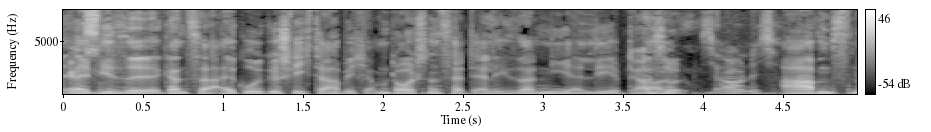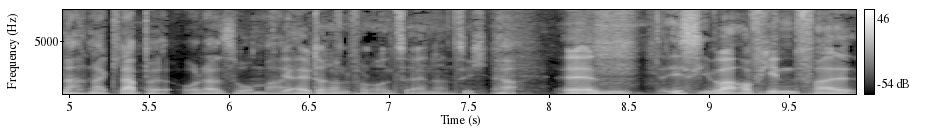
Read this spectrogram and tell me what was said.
vergessen. Äh, diese ganze Alkoholgeschichte habe ich am deutschen Set ehrlich gesagt nie erlebt. Ja, also Ich auch nicht. abends nach einer Klappe oder so mal. Die Älteren von uns erinnern sich. Ja. Ähm, es war auf jeden Fall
